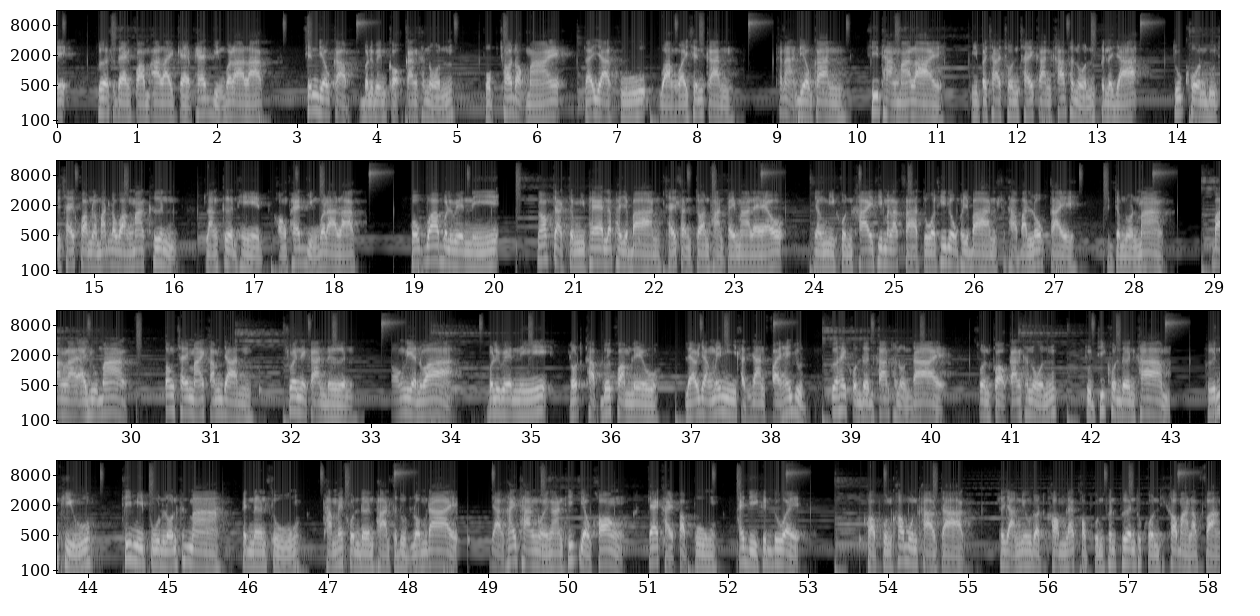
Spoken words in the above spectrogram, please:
พื่อแสดงความอาลัยแก่แพทย์หญิงวราลักษ์เช่นเดียวกับบริเวณเกาะกลางถนน พบช่อดอกไม้และยาคูวางไว้เช่นกัน ขณะเดียวกันที่ทางม้าลาย มีประชาชนใช้การข้ามถนนเป็นระยะ ทุกคนดูจะใช้ความระมัดระวังมากขึ้น หลังเกิดเหตุของแพทย์หญิงวราลักษ์พบว่าบริเวณนี้ นอกจากจะมีแพทย์และพยาบาลใช้สัญจรผ่านไปมาแล้ว ยังมีคนไข้ที่มารักษาตัวที่โรงพยาบาลสถาบันโรคไตเป็นจำนวนมาก บางรายอายุมาก ต้องใช้ไม้ค้ำยันช่วยในการเดินร้องเรียนว่าบริเวณนี้รถขับด้วยความเร็ว แล้วยังไม่มีสัญญาณไฟให้หยุดเพื่อให้คนเดินข้ามถนนได้ ส่วนเกาะกลางถนนจุดที่คนเดินข้าม พื้นผิวที่มีปูนล้นขึ้นมา เป็นเนินสูงทำให้คนเดินผ่านสะดุดล้มได้ อยากให้ทางหน่วยงานที่เกี่ยวข้อง แก้ไขปรับปรุงให้ดีขึ้นด้วย ขอบคุณข้อมูลข่าวจากสยามนิว .com และขอบคุณเพื่อนๆ ทุกคนที่เข้ามารับฟัง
